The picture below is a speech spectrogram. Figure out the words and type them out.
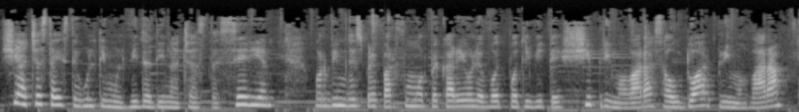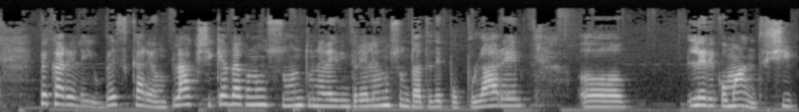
și acesta este ultimul video din această serie. Vorbim despre parfumuri pe care eu le văd potrivite și primăvara sau doar primăvara pe care le iubesc, care îmi plac și chiar dacă nu sunt, unele dintre ele nu sunt atât de populare, Uh, le recomand și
